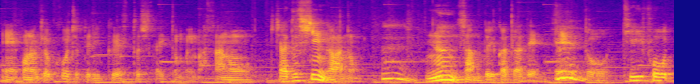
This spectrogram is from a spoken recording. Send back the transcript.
えー、この曲をちょっとリクエストしたいと思います。あのジャズシンガーのヌーンさんという方で「えーと、T42」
